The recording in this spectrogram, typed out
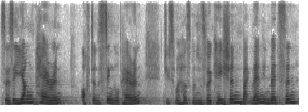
So as a young parent, often a single parent, due to my husband's vocation back then in medicine,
